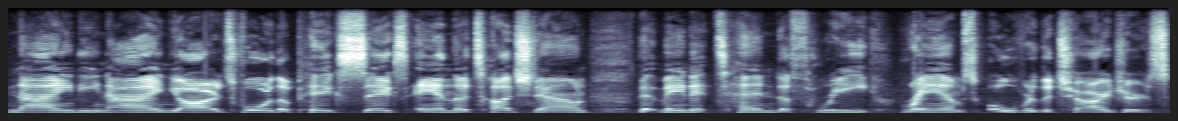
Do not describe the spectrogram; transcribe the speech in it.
99 yards for the pick and the touchdown that made it 10 to 3 Rams over the Chargers.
